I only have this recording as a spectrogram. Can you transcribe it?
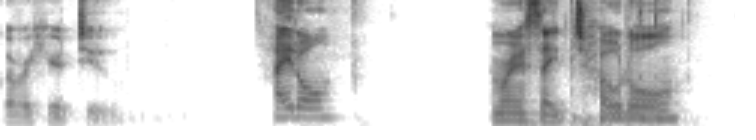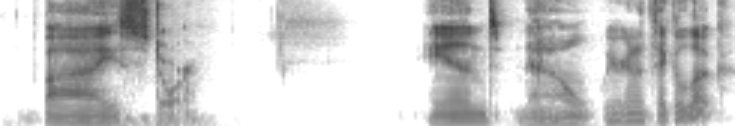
Go over here to title, and we're going to say total by store. And now we're going to take a look.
